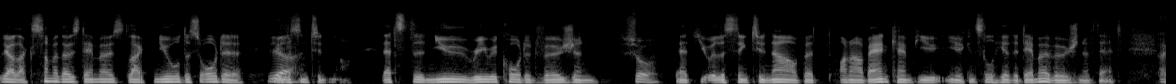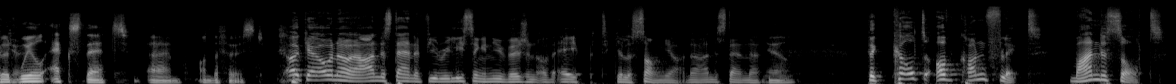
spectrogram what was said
yeah, like some of those demos, like Neural Disorder, you listen to now. That's the new re-recorded version sure. that you were listening to now, but on our Bandcamp, you you can still hear the demo version of that. Okay. But we'll X that um, on the first. okay. Oh no, I understand if you're releasing a new version of a particular song. Yeah, no, I understand that. Yeah. The Cult of Conflict, Mind Assault.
